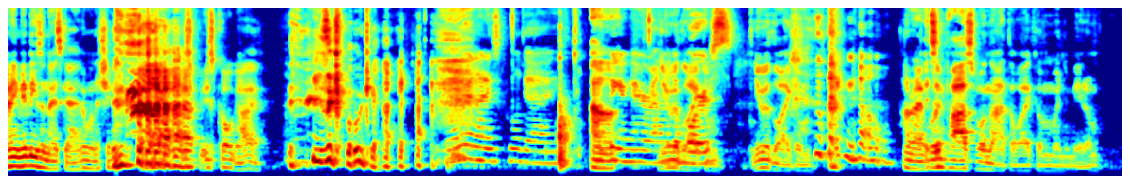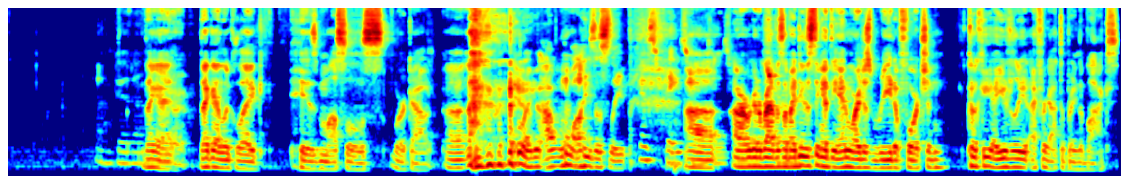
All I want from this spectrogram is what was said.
I mean, maybe he's a nice guy. I don't want to shit. Yeah, he's, he's a cool guy. he's a cool guy. Cool guy, Uh, whipping your hair around you like a would like him. horse. You would like him. like no, All right, It's impossible not to like him when you meet him. I'm good. On that guy. Right. That guy looked like his muscles work out uh, like uh, while he's asleep. His face. Uh, all right, we're gonna wrap this up. I do this thing at the end where I just read a fortune cookie. I usually I forgot to bring the box.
